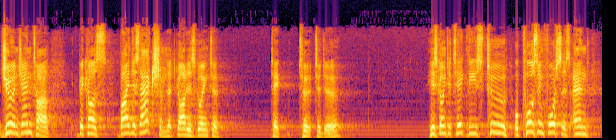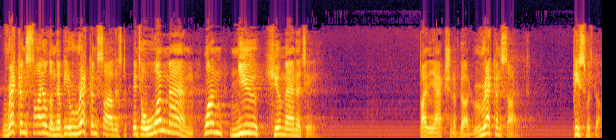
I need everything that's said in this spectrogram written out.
Jew and Gentile because by this action that God is going to take to, to do, He's going to take these two opposing forces and reconcile them. They'll be reconciled into one man, one new humanity by the action of God. Reconciled. Peace with God.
